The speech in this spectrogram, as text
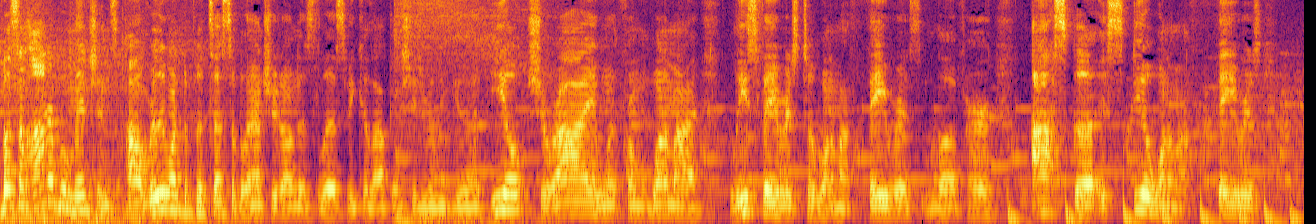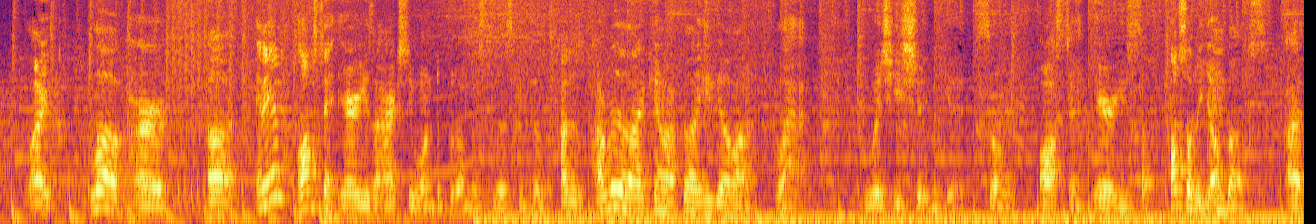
But some honorable mentions. I really wanted to put Tessa Blanchard on this list because I think she's really good. Io Shirai went from one of my least favorites to one of my favorites. Love her. Asuka is still one of my favorites. Like, love her. Uh, and then Austin Aries, I actually wanted to put on this list because I just I really like him. I feel like he get a lot of flack, which he shouldn't get. So Austin Aries, also the Young Bucks. I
